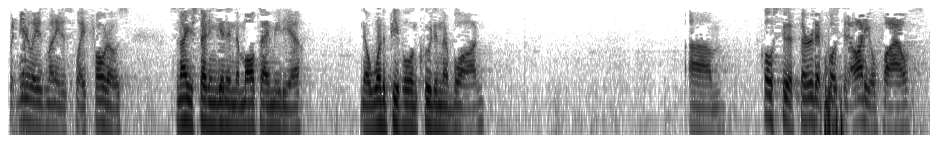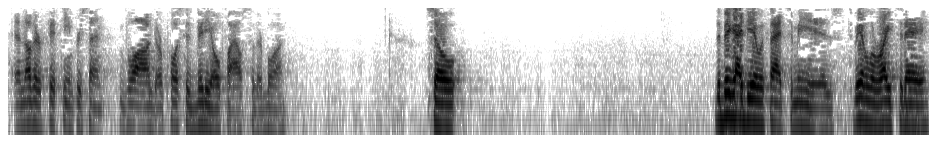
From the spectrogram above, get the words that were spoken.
but nearly as many display photos. So now you're starting to get into multimedia. You know, what do people include in their blog? Um, close to a third have posted audio files, and another 15% vlogged or posted video files to their blog. So the big idea with that to me is to be able to write today,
